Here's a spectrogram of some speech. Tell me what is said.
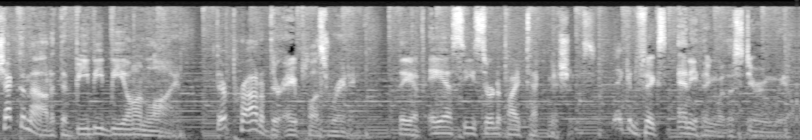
Check them out at the BBB online. They're proud of their A plus rating. They have ASE certified technicians. They can fix anything with a steering wheel.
